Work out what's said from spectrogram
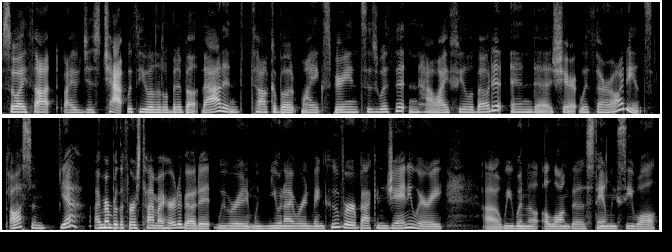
So I thought I'd just chat with you a little bit about that and talk about my experiences with it and how I feel about it and uh, share it with our audience. Awesome. Yeah. I remember the first time I heard about it, we were in, when you and I were in Vancouver back in January. Uh, we went along the Stanley Seawall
